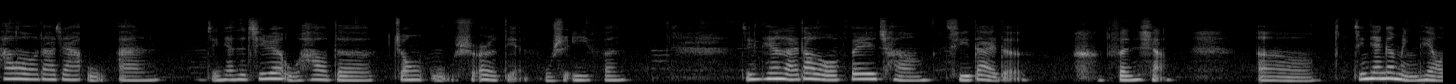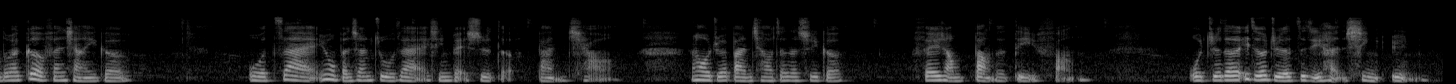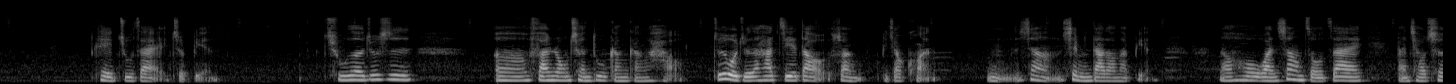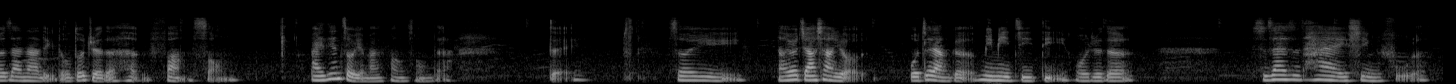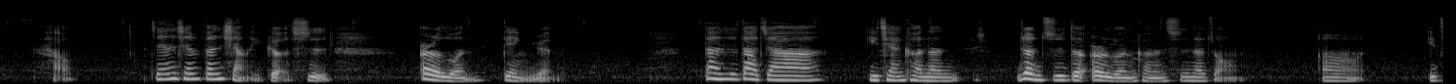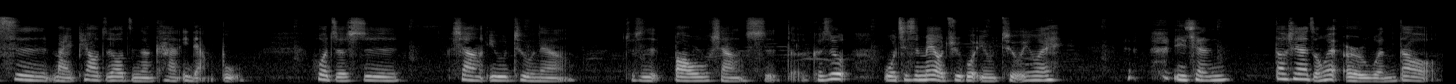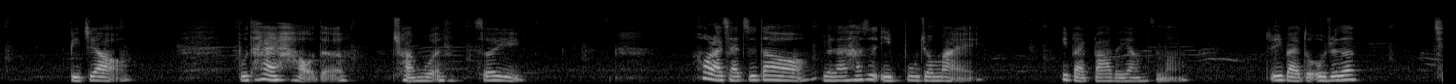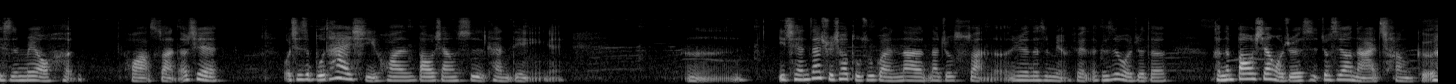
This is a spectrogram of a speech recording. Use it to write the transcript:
Hello，大家午安。今天是七月五号的中午十二点五十一分。今天来到了我非常期待的 分享。嗯、呃，今天跟明天我都会各分享一个我在，因为我本身住在新北市的板桥，然后我觉得板桥真的是一个非常棒的地方。我觉得一直都觉得自己很幸运。可以住在这边，除了就是，嗯、繁荣程度刚刚好，就是我觉得它街道算比较宽，嗯，像县民大道那边，然后晚上走在板桥车站那里，我都觉得很放松，白天走也蛮放松的，对，所以，然后又加上有我这两个秘密基地，我觉得实在是太幸福了，好。今天先分享一个是二轮电影院，但是大家以前可能认知的二轮可能是那种，嗯，一次买票之后只能看一两部，或者是像 YouTube 那样，就是包厢式的。可是我其实没有去过 YouTube，因为以前到现在总会耳闻到比较。不太好的传闻，所以后来才知道，原来它是一部就卖一百八的样子嘛，就一百多。我觉得其实没有很划算，而且我其实不太喜欢包厢式看电影。哎，嗯，以前在学校图书馆那那就算了，因为那是免费的。可是我觉得。可能包厢，我觉得是就是要拿来唱歌。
